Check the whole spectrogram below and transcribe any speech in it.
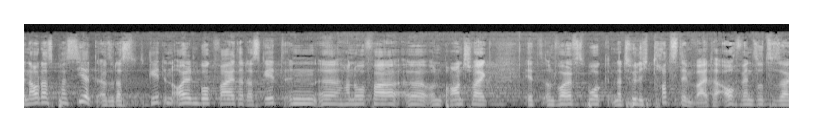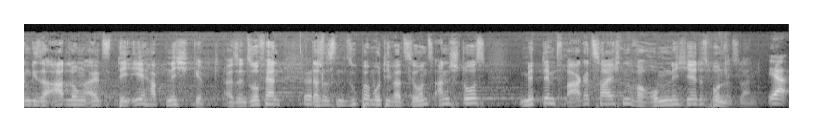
genau das passiert. Also das geht in Oldenburg weiter, das geht in äh, Hannover äh, und Braunschweig jetzt, und Wolfsburg natürlich trotzdem weiter, auch wenn sozusagen diese Adelung als DE-Hub nicht gibt. Also insofern, das ist ein super Motivationsanstoß mit dem Fragezeichen, warum nicht jedes Bundesland? Ja,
